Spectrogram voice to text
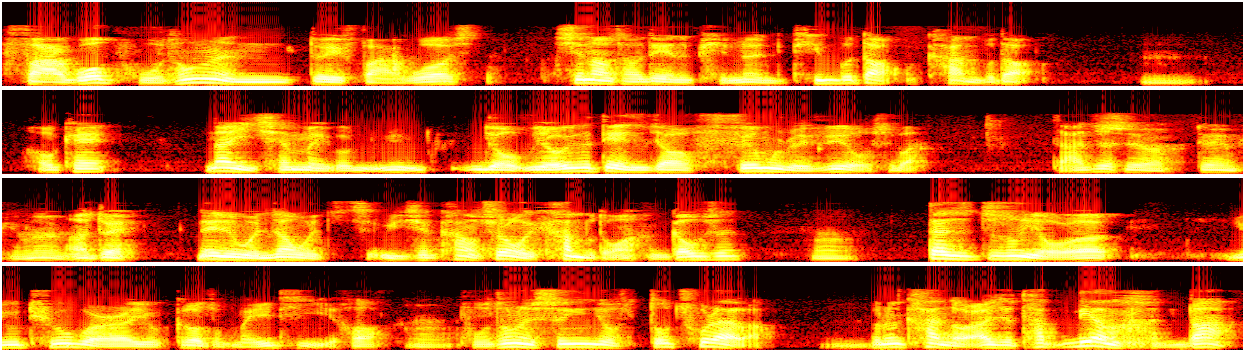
法国普通人对法国新浪潮电影的评论，你听不到、看不到。嗯，OK。那以前美国有有一个电影叫《Film Review》，是吧？杂志是有电影评论啊，对，那篇文章我以前看过，虽然我也看不懂啊，很高深，嗯但是自从有了 YouTuber 有各种媒体以后，嗯普通的声音就都出来了，都能看到，而且它量很大，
